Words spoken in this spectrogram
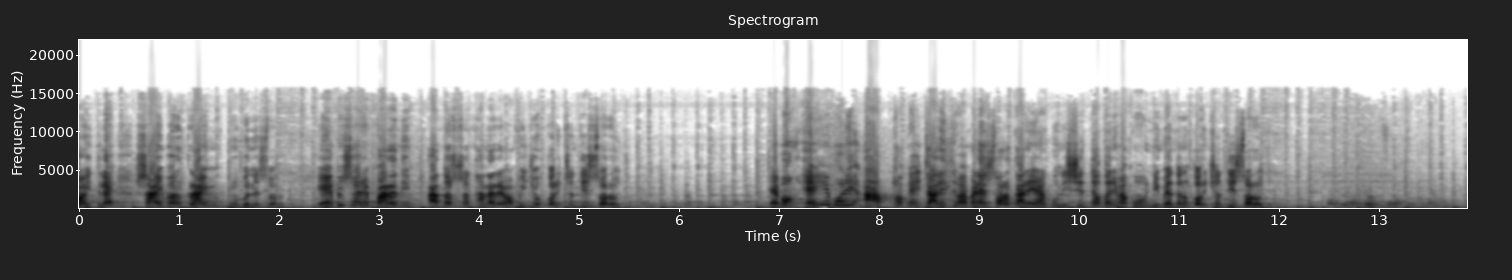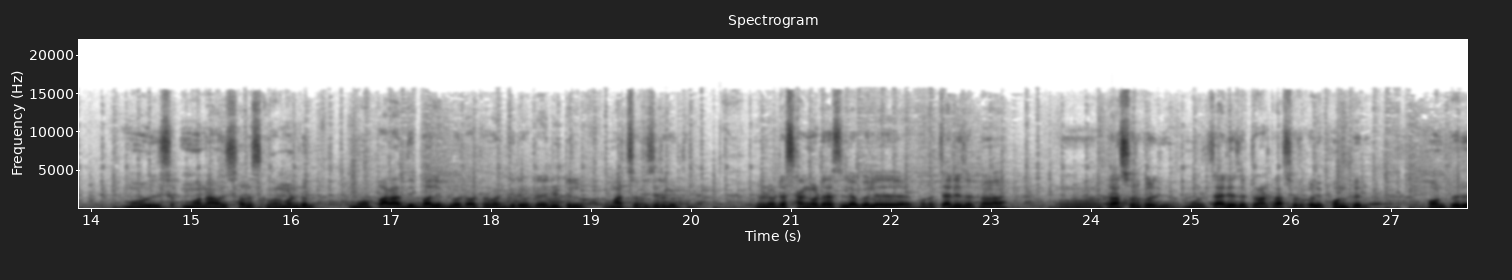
କହିଥିଲେ ସାଇବର କ୍ରାଇମ୍ ଭୁବନେଶ୍ୱର ଏ ବିଷୟରେ ପାରାଦୀପ ଆଦର୍ଶ ଥାନାରେ ଅଭିଯୋଗ କରିଛନ୍ତି ସରୋଜ ଏବଂ ଏହିଭଳି ଆପ୍ ଠକେଇ ଚାଲିଥିବା ବେଳେ ସରକାର ଏହାକୁ ନିଷିଦ୍ଧ କରିବାକୁ ନିବେଦନ କରିଛନ୍ତି ସରୋଜ ମୁଁ ମୋ ନାଁ ହେଉଛି ସରୋଜ କୁମାର ମଣ୍ଡଲ ମୁଁ ପାରାଦୀପ ବାଲିପ୍ଲଟ ଅଠରବାଙ୍କିରେ ଗୋଟେ ରିଟେଲ ମାଛ ଫିସରି କରିଥିଲି ଜଣେ ଗୋଟେ ସାଙ୍ଗଟା ଆସିଲା କହିଲେ ମୋର ଚାରି ହଜାର ଟଙ୍କା ଟ୍ରାନ୍ସଫର କରିଦିଅ ମୁଁ ଚାରି ହଜାର ଟଙ୍କା ଟ୍ରାନ୍ସଫର କଲି ଫୋନ୍ପେରୁ ଫୋନ୍ପେରୁ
